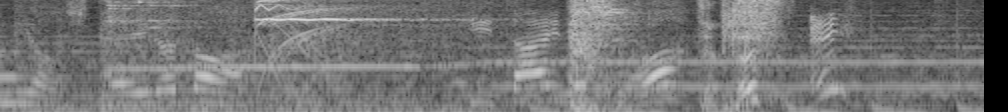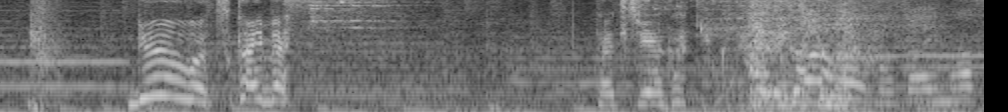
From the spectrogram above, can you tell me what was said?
よそ見をしていると痛いですよ。ルーンを使います立ち上がってくださいありがとうございます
